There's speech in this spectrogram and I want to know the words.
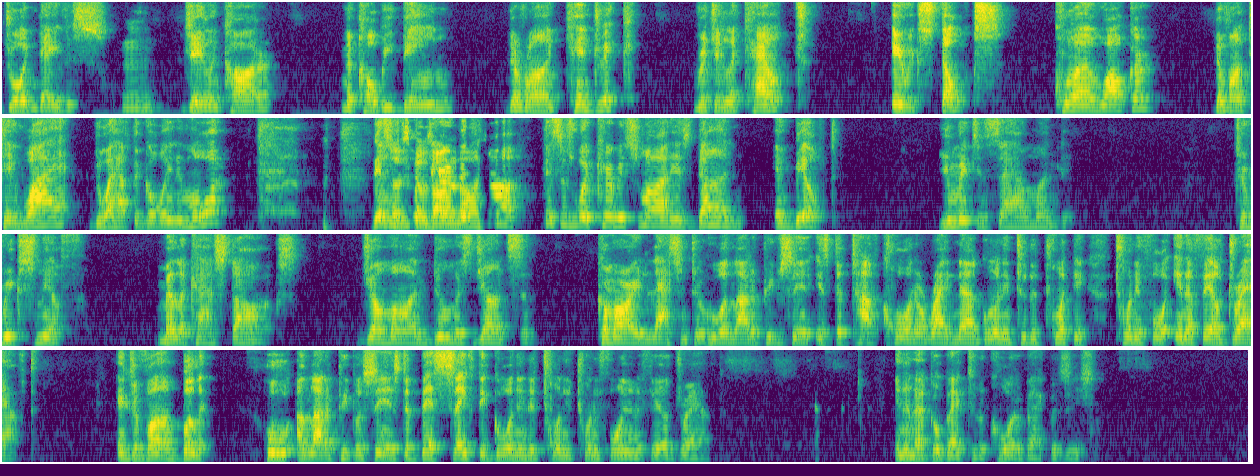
Jordan Davis, mm-hmm. Jalen Carter, Nakobe Dean, Derion Kendrick, Richard LeCounte, Eric Stokes, Quay Walker, Devonte Wyatt. Do I have to go anymore? This the list goes on and on. Smart, this is what Kirby Smart has done and built. You mentioned Sal Monday, Tariq Smith, Malaki Starks, Jamon Dumas Johnson, Kamari Lassiter, who a lot of people saying is the top corner right now going into the 2024 NFL draft, and Javon Bullard, who a lot of people saying is the best safety going into 2024 NFL draft. And then I go back to the quarterback position.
